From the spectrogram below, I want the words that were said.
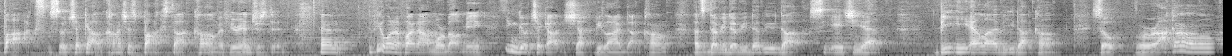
Box. So check out consciousbox.com if you're interested. And if you want to find out more about me, you can go check out chefbelive.com. That's www.chefbelive.com. So rock on!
